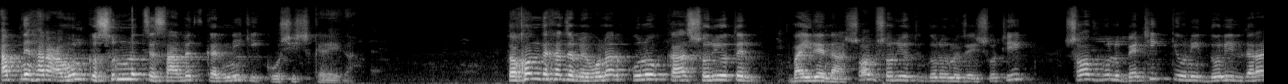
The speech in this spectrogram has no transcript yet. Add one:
अपने हर अमल को सुन्नत से साबित करने की कोशिश करेगा তখন দেখা যাবে ওনার কোনো কাজ শরীয়তের বাইরে না সব শরীয়তের দল অনুযায়ী সঠিক সবগুলো বেঠিককে উনি দলিল দ্বারা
